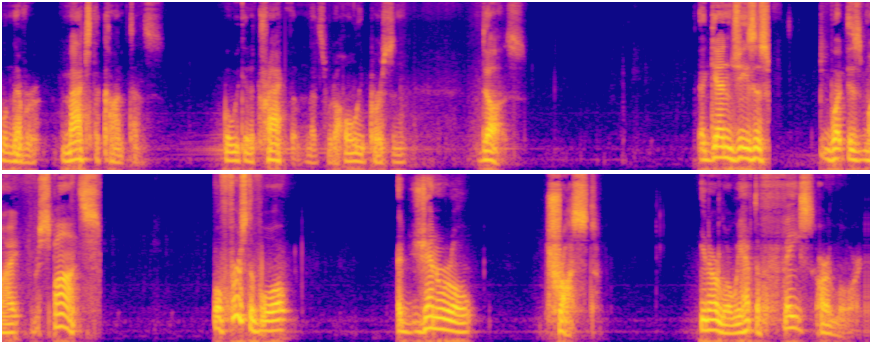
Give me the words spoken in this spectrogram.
We'll never match the contents, but we can attract them. That's what a holy person does. Again, Jesus, what is my response? Well, first of all, a general trust in our Lord. We have to face our Lord.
